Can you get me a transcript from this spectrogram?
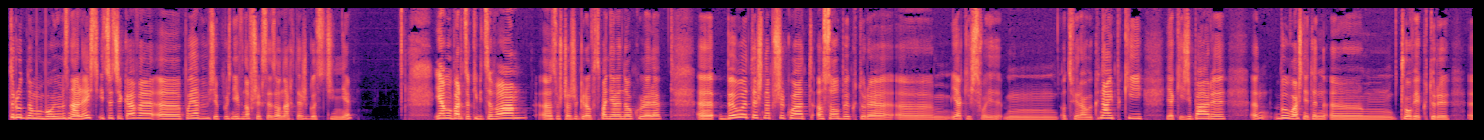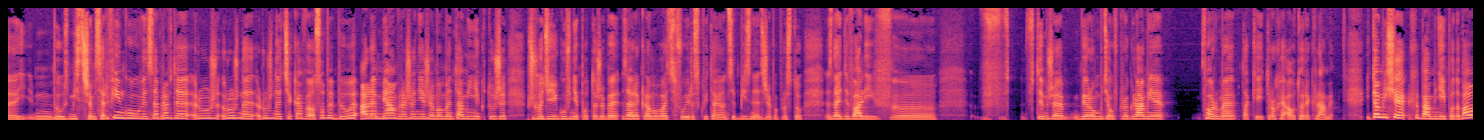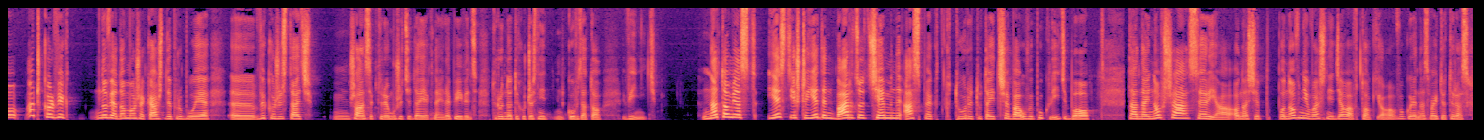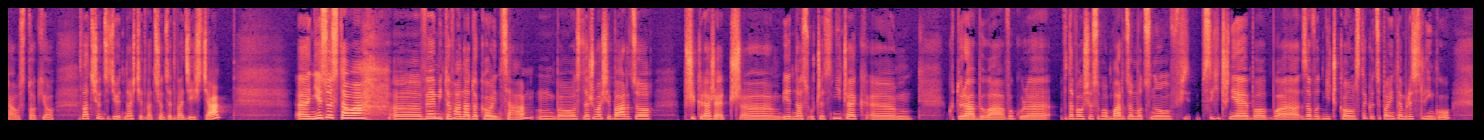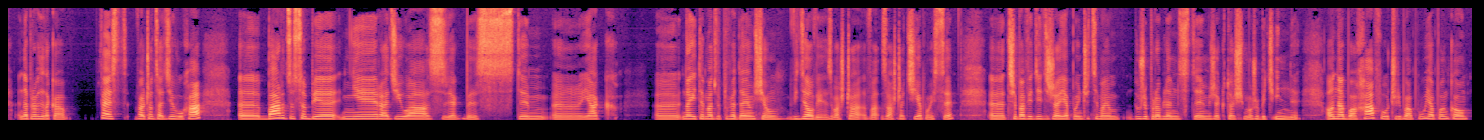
trudno mu było ją znaleźć i co ciekawe, e, pojawił się później w nowszych sezonach też gościnnie. Ja mu bardzo kibicowałam, a zwłaszcza, że grał wspaniale na ukulele. E, były też na przykład osoby, które jakieś swoje mm, otwierały knajpki, jakieś bary. E, był właśnie ten człowiek, który e, był mistrzem surfingu, więc naprawdę róż, różne, różne ciekawe osoby były, ale miałam wrażenie, że momentami niektórzy przychodzili głównie po to, żeby zareklamować swój rozkwitający biznes, że po prostu znajdowali w, w w tym, że biorą udział w programie, formę takiej trochę autoreklamy. I to mi się chyba mniej podobało, aczkolwiek no wiadomo, że każdy próbuje y, wykorzystać mm, szanse, które mu życie daje jak najlepiej, więc trudno tych uczestników za to winić. Natomiast jest jeszcze jeden bardzo ciemny aspekt, który tutaj trzeba uwypuklić, bo Ta najnowsza seria, ona się ponownie właśnie działa w Tokio. W ogóle nazwali to teraz House Tokio 2019-2020. E, nie została e, wyemitowana do końca, bo zdarzyła się bardzo przykra rzecz. E, jedna z uczestniczek, która była w ogóle, wydawała się osobą bardzo mocną psychicznie, bo była zawodniczką, z tego co pamiętam, wrestlingu. Naprawdę taka fest walcząca dziewucha. Bardzo sobie nie radziła z, jakby z tym, jak E, na jej temat wypowiadają się widzowie, zwłaszcza, zwłaszcza ci japońscy. E, trzeba wiedzieć, że Japończycy mają duży problem z tym, że ktoś może być inny. Ona była hafu, czyli była półjaponką,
